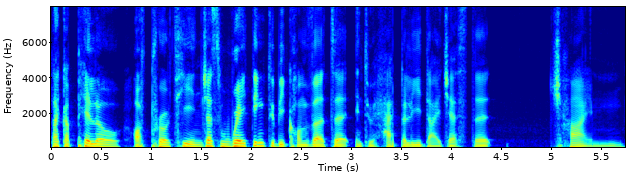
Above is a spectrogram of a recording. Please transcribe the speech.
like a pillow of protein just waiting to be converted into happily digested chyme.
